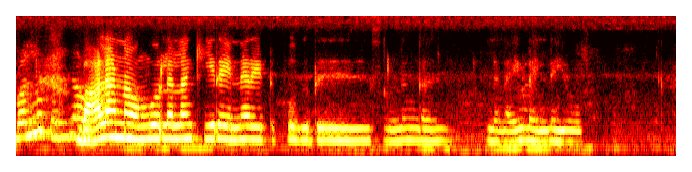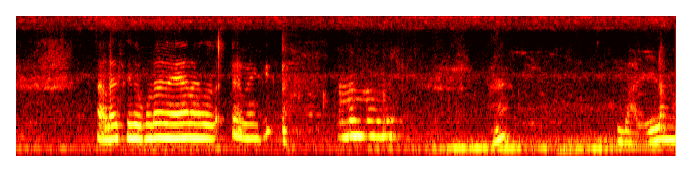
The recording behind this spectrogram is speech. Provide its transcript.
பாலா அண்ணா உங்கள் ஊர்லலாம் கீரை என்ன ரேட்டு போகுது? சொல்லுங்கள். இல்லை லைவ்ல இல்லையோ? அலசிக்க கூட நேரம் இல்லை எனக்கு. வல்லம்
